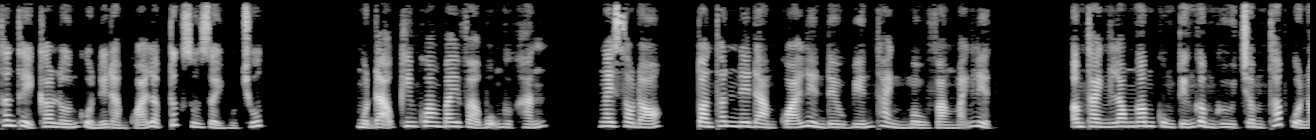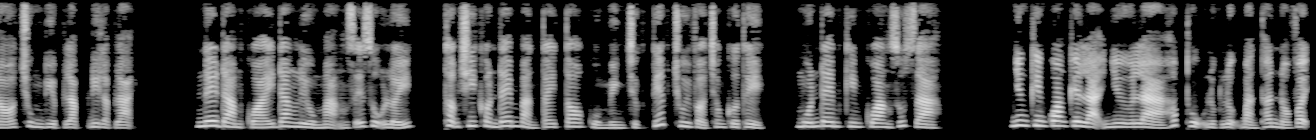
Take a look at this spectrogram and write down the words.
thân thể cao lớn của nê đàm quái lập tức run rẩy một chút. Một đạo kim quang bay vào bộ ngực hắn. Ngay sau đó, toàn thân nê đàm quái liền đều biến thành màu vàng mãnh liệt. Âm thanh long ngâm cùng tiếng gầm gừ trầm thấp của nó trùng điệp lặp đi lặp lại. Nê đàm quái đang liều mạng dễ dụ lấy, thậm chí còn đem bàn tay to của mình trực tiếp chui vào trong cơ thể, muốn đem kim quang rút ra. Nhưng kim quang kia lại như là hấp thụ lực lượng bản thân nó vậy,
